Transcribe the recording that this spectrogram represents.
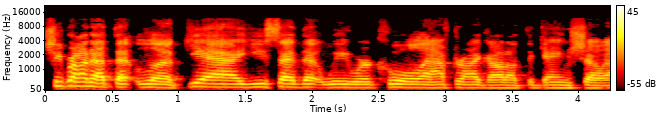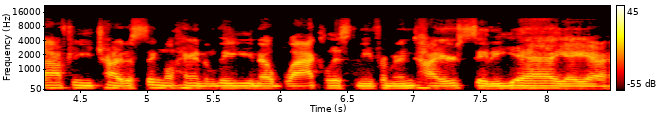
she brought up that look, yeah, you said that we were cool after I got off the game show after you tried to single-handedly, you know, blacklist me from an entire city. Yeah, yeah, yeah.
